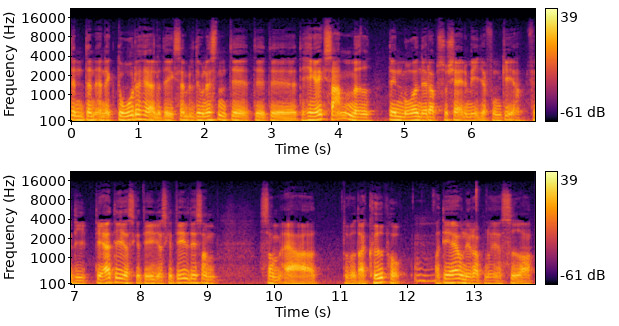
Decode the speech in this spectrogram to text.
den, den anekdote her, eller det eksempel, det er jo næsten, det, det, det, det hænger ikke sammen med den måde netop sociale medier fungerer. Fordi det er det, jeg skal dele. Jeg skal dele det, som, som er, du ved, der er kød på. Mm. Og det er jo netop, når jeg sidder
